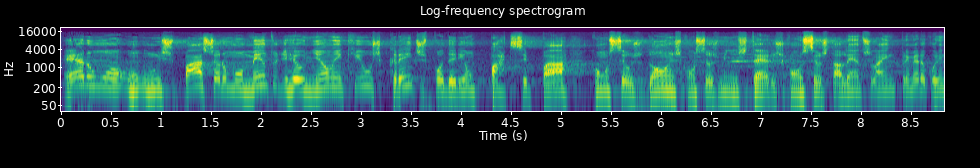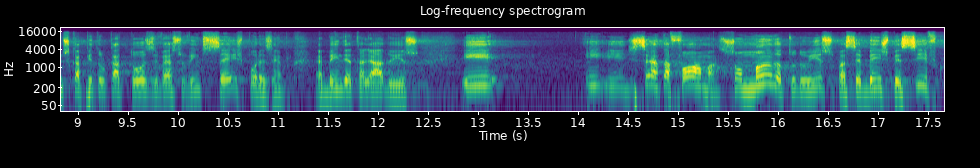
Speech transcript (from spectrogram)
era um, um, um, espaço, era um momento de reunião em que os crentes poderiam participar com os seus dons, com os seus ministérios, com os seus talentos, lá em 1 Coríntios capítulo 14, verso 26, por exemplo, é bem detalhado isso. E, e, e de certa forma, somando a tudo isso, para ser bem específico,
